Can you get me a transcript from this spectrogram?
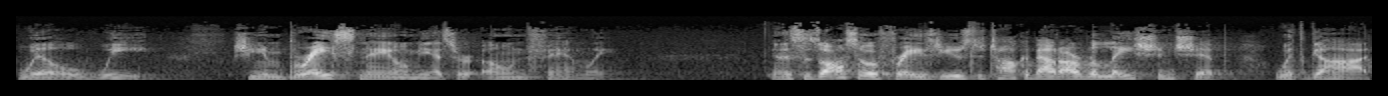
will we. She embraced Naomi as her own family. And this is also a phrase used to talk about our relationship with God.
